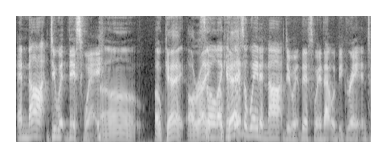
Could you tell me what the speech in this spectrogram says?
and not do it this way. oh, okay, all right. so, like, okay. if there's a way to not do it this way, that would be great, and to,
